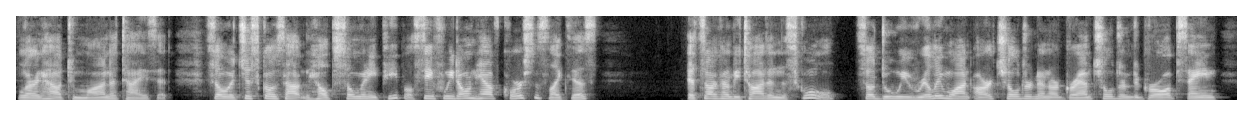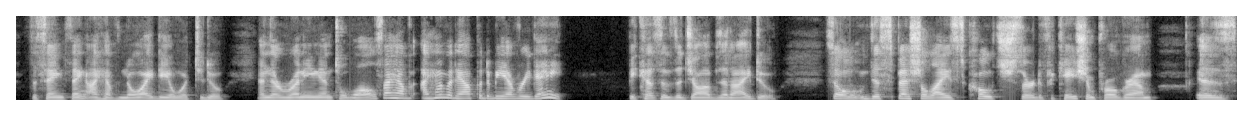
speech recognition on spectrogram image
learn how to monetize it. So it just goes out and helps so many people. See, if we don't have courses like this, it's not going to be taught in the school. So do we really want our children and our grandchildren to grow up saying the same thing? I have no idea what to do. And they're running into walls. I have I have it happen to me every day because of the job that I do. So this specialized coach certification program is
